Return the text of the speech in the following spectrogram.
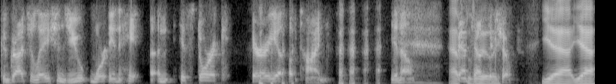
congratulations. You were in hi- an historic area of time. You know, Absolutely. fantastic show. Yeah, yeah.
